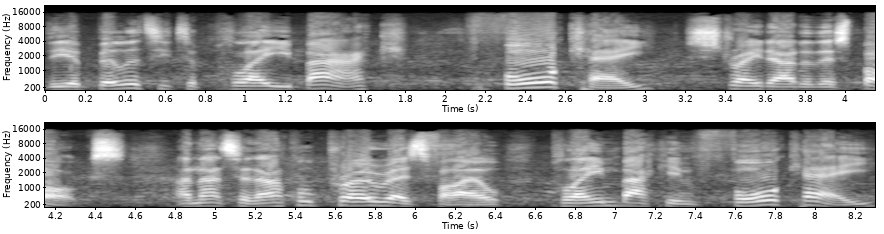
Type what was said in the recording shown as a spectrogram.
the ability to play back 4K straight out of this box. And that's an Apple ProRes file playing back in 4K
